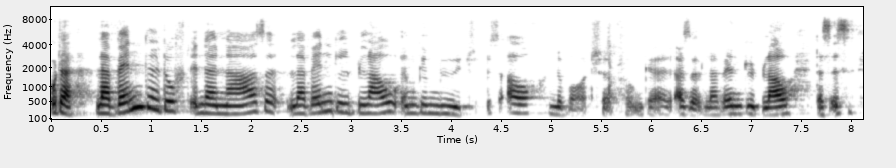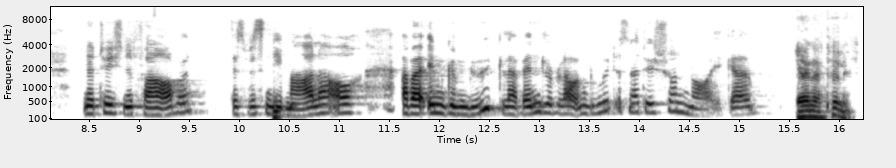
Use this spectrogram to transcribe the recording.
Oder Lavendelduft in der Nase, Lavendelblau im Gemüt ist auch eine Wortschöpfung. Gell? Also Lavendelblau, das ist natürlich eine Farbe, das wissen die Maler auch. Aber im Gemüt, Lavendelblau im Gemüt ist natürlich schon neu. Gell? Ja, natürlich.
